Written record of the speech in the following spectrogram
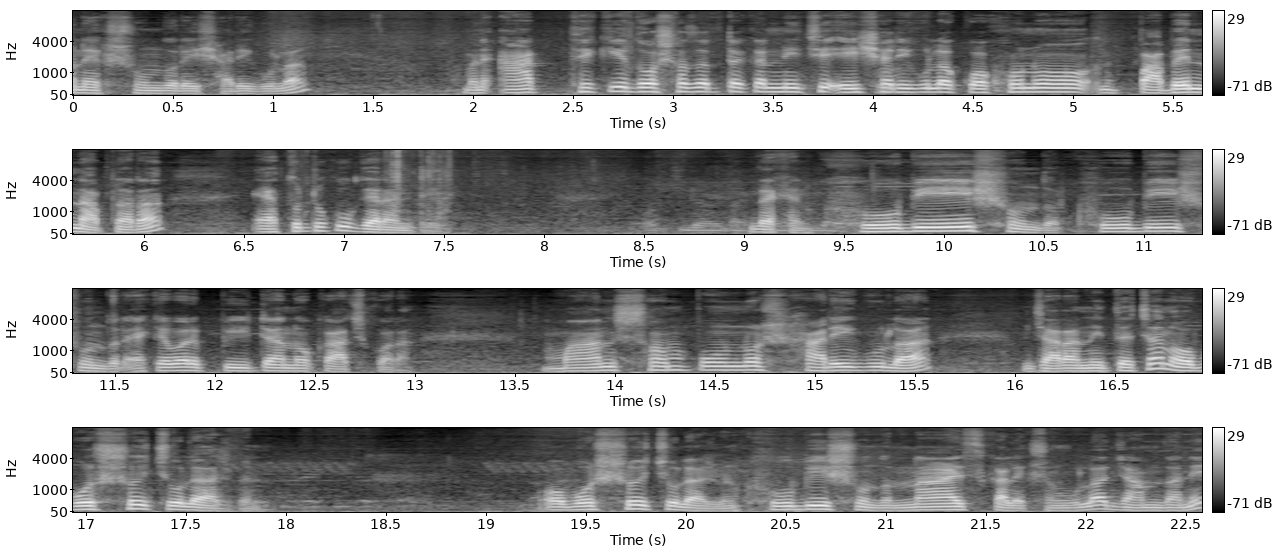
অনেক সুন্দর এই শাড়িগুলা। মানে আট থেকে দশ হাজার টাকার নিচে এই শাড়িগুলো কখনো পাবেন না আপনারা। এতটুকু গ্যারান্টি দেখেন, খুবই সুন্দর খুবই সুন্দর। একেবারে পিটানো কাজ করা। মানসম্পূর্ণ শাড়িগুলা যারা নিতে চান অবশ্যই চলে আসবেন। অবশ্যই চলে আসবেন। খুবই সুন্দর নাইস কালেকশনগুলো জামদানি।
